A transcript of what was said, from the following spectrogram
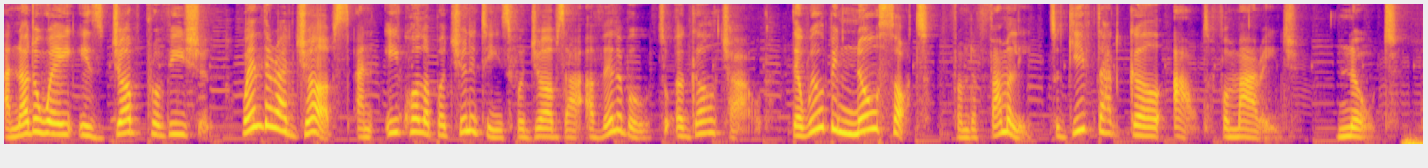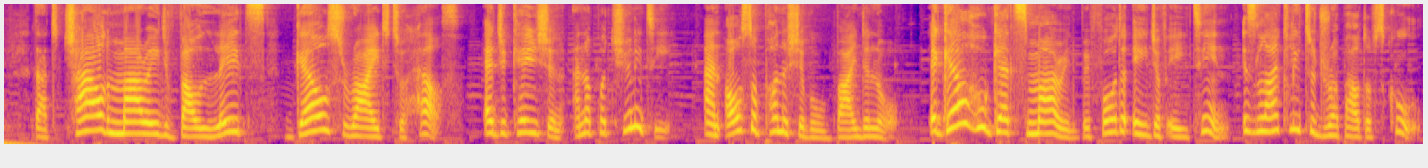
Another way is job provision. When there are jobs and equal opportunities for jobs are available to a girl child, there will be no thought from the family to give that girl out for marriage. Note that child marriage violates girls' right to health, education, and opportunity, and also punishable by the law. A girl who gets married before the age of 18 is likely to drop out of school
